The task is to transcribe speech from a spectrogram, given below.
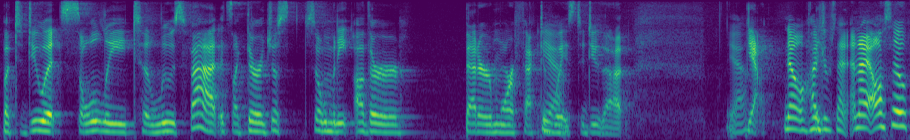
But to do it solely to lose fat, it's like there are just so many other better, more effective Yeah. ways to do that. Yeah. Yeah. No, 100%. And I also,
